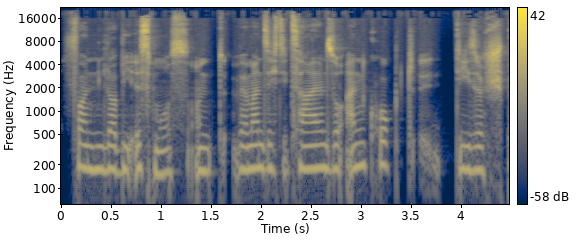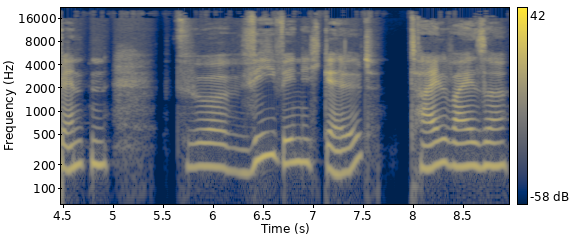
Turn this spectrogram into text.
von Lobbyismus. Und wenn man sich die Zahlen so anguckt, diese Spenden für wie wenig Geld, teilweise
